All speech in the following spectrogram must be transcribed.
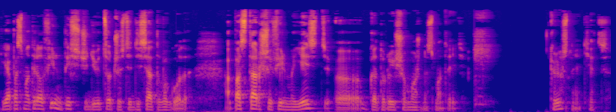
Я посмотрел фильм 1960 года. А постарше фильмы есть, э, которые еще можно смотреть? Крестный отец.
